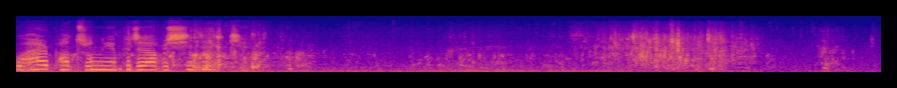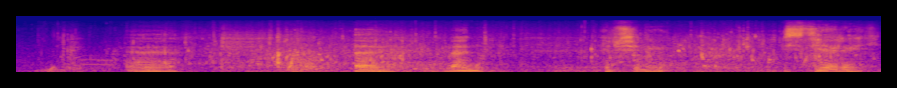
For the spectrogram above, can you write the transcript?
Bu her patronun yapacağı bir şey değil ki. Ben hepsini isteyerek,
